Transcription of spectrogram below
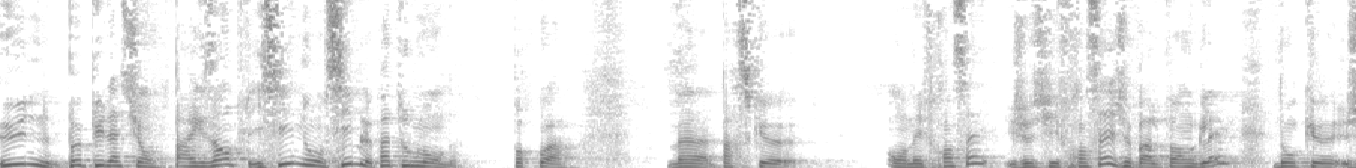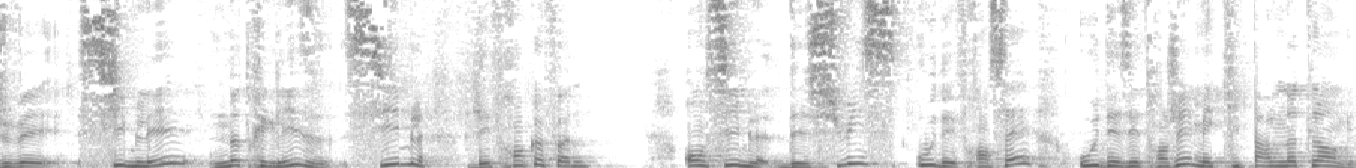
une population, par exemple, ici, nous on cible pas tout le monde. Pourquoi? Ben, Parce que on est français, je suis français, je parle pas anglais, donc euh, je vais cibler, notre église cible des francophones. On cible des Suisses ou des Français ou des étrangers, mais qui parlent notre langue.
